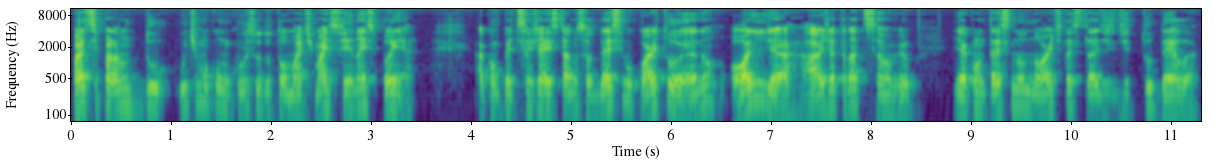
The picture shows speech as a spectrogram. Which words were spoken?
participaram do último concurso do tomate mais feio na Espanha. A competição já está no seu 14º ano, olha, haja tradição, viu? E acontece no norte da cidade de Tudela.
